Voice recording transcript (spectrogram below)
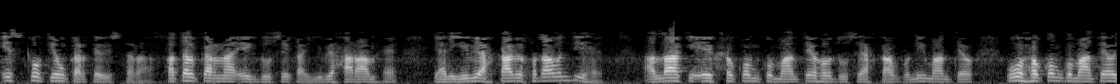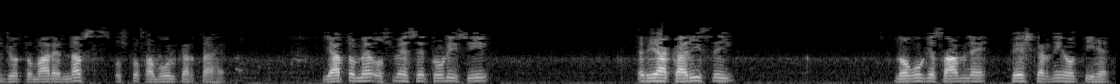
اس کو کیوں کرتے ہو اس طرح؟ قتل کرنا ایک دوسرے کا یہ بھی حرام ہے۔ یعنی یہ بھی احکام خداوندی ہے۔ اللہ کے ایک حکم کو مانتے ہو، دوسرے احکام کو نہیں مانتے ہو۔ وہ حکم کو مانتے ہو جو تمہارے نفس اس کو قبول کرتا ہے۔ یا تو میں اس میں سے تھوڑی سی ریاکاری سے لوگوں کے سامنے پیش کرنی ہوتی ہے۔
